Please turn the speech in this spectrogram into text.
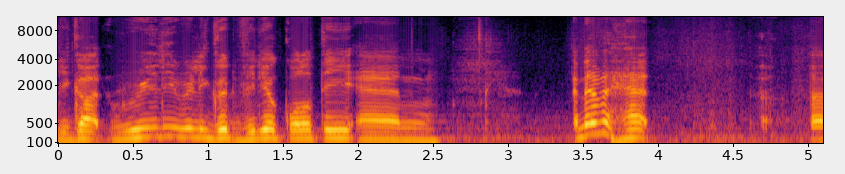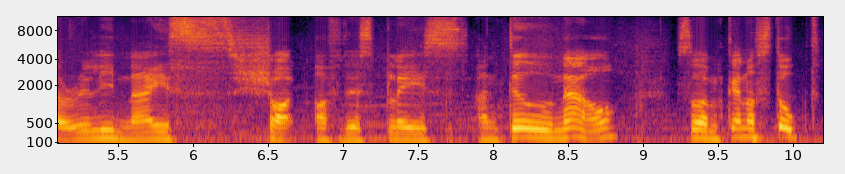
You got really, really good video quality, and I never had a really nice shot of this place until now, so I'm kind of stoked.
